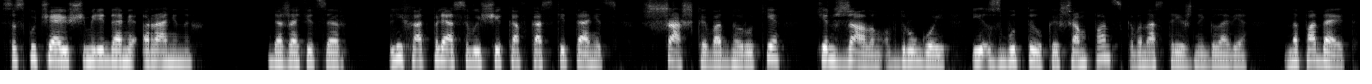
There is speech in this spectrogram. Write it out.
со скучающими рядами раненых. Даже офицер лихо отплясывающий кавказский танец с шашкой в одной руке, кинжалом в другой и с бутылкой шампанского на стрижной голове, нападает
